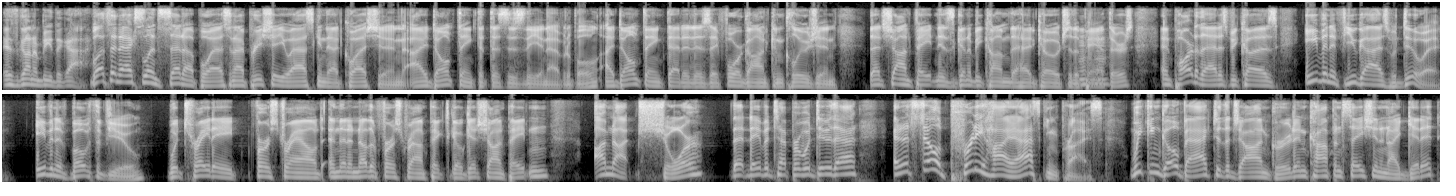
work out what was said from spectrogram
is going to be the guy? Well, that's an excellent setup, Wes, and I appreciate you asking that question. I don't think that this is the inevitable. I don't think that it is a foregone conclusion that Sean Payton is going to become the head coach of the mm-hmm. Panthers. And part of that is because even if you guys would do it, even if both of you would trade a first round and then another first round pick to go get Sean Payton, I'm not sure that David Tepper would do that. And it's still a pretty high asking price. We can go back to the Jon Gruden compensation, and I get it,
